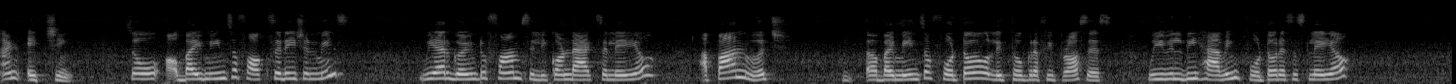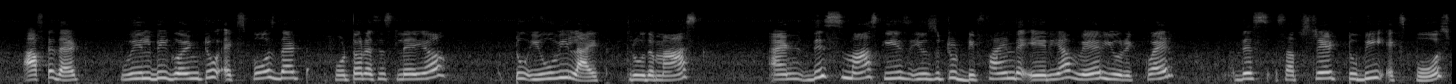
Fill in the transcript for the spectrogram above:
and etching. So uh, by means of oxidation means we are going to form silicon dioxide layer upon which uh, by means of photolithography process we will be having photoresist layer. After that we will be going to expose that photoresist layer to uv light through the mask. And this mask is used to define the area where you require this substrate to be exposed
